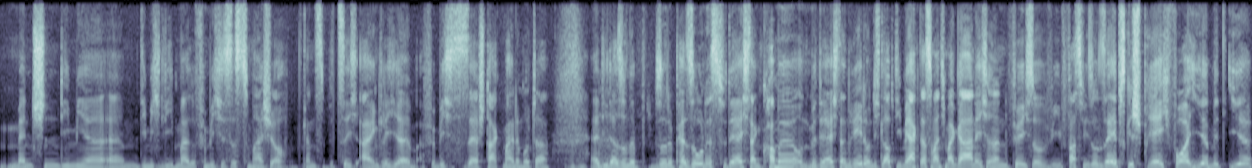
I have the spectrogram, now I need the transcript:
Menschen, die mir, ähm, die mich lieben. Also für mich ist es zum Beispiel auch ganz witzig eigentlich. Äh, für mich ist es sehr stark meine Mutter, mhm. äh, die mhm. da so eine, so eine Person ist, zu der ich dann komme und mit mhm. der ich dann rede. Und ich glaube, die merkt das manchmal gar nicht. Und dann führe ich so wie fast wie so ein Selbstgespräch vor ihr, mit ihr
